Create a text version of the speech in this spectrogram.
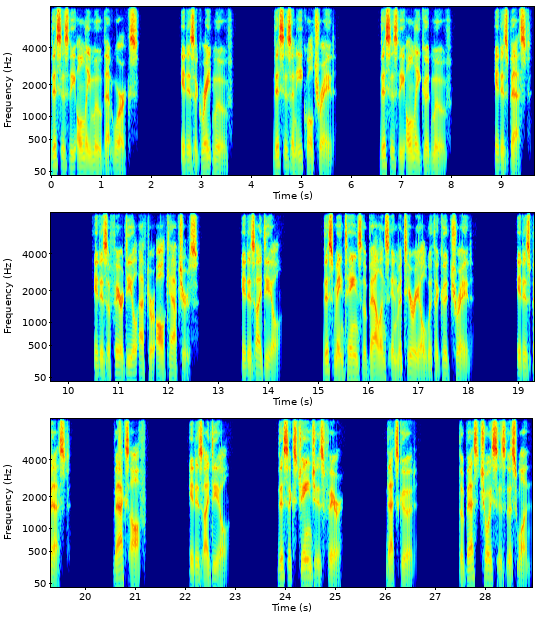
This is the only move that works. It is a great move. This is an equal trade. This is the only good move. It is best. It is a fair deal after all captures. It is ideal. This maintains the balance in material with a good trade. It is best. Backs off. It is ideal. This exchange is fair. That's good. The best choice is this one.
